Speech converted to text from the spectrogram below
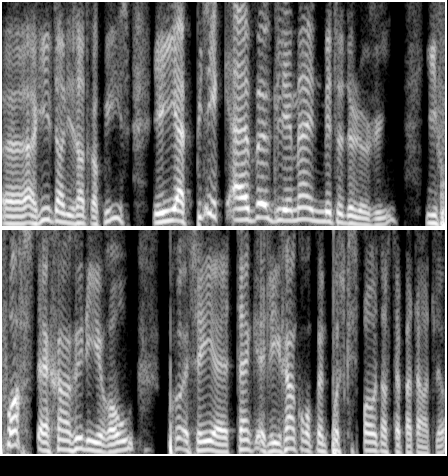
euh, arrivent dans les entreprises et ils appliquent aveuglément une méthodologie. Ils forcent à changer les rôles. Euh, les gens ne comprennent pas ce qui se passe dans cette patente-là.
